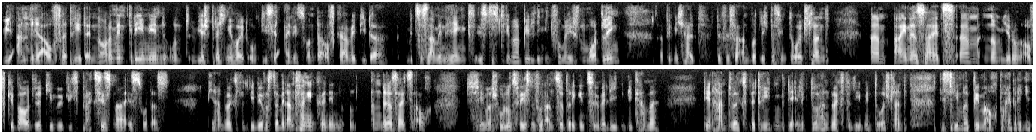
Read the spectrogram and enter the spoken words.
wie andere auch Vertreter in Normengremien und wir sprechen heute um diese eine Sonderaufgabe, die da mit zusammenhängt, ist das Thema Building Information Modeling. Da bin ich halt dafür verantwortlich, dass in Deutschland ähm, einerseits ähm, Normierung aufgebaut wird, die möglichst praxisnah ist, so dass die Handwerksbetriebe was damit anfangen können und andererseits auch das Thema Schulungswesen voranzubringen, zu überlegen, wie kann man den Handwerksbetrieben, den Elektrohandwerksbetrieben in Deutschland das Thema BIM auch beibringen.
